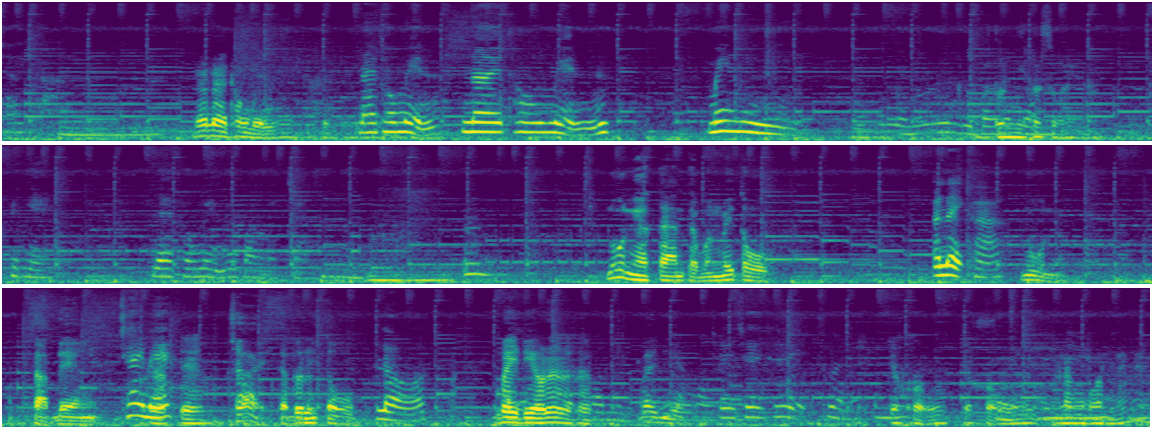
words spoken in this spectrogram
ใช่ค่ะ แล้วนายทองเหม็นนายทองเหม็นนายทองเหม็นไม่มีต้นนี้ก็สวยครับเป็นไงนายทองเหม็นอยู่บางระจันอืมนู่นไงแตนแต่มันไม่โต อันไหนคะ นู่น สาบแดง ใช่ไหมแดง ใช่แต่มันไม่โต หรอใบเดียวนั่นแหละครับ ใบเดียว ใช่ใช่ใช่สวยนะเจ้าของเจ้าของรังบอลนั่นน่ะ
